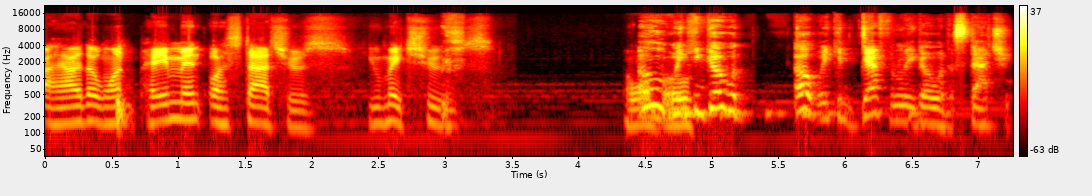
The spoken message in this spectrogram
I either want payment or statues. You may choose. I want Oh, we both. can go with. Oh, we can definitely go with a statue.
